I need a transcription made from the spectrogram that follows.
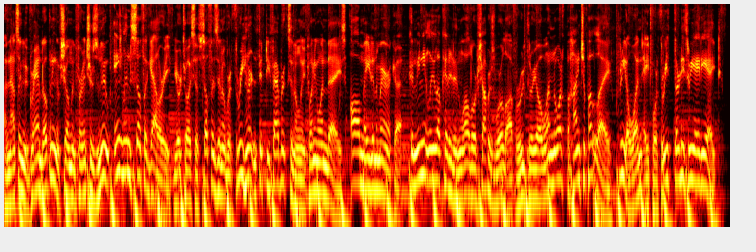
Announcing the grand opening of Showman Furniture's new England Sofa Gallery. Your choice of sofas in over 350 fabrics in only 21 days. All made in America. Conveniently located in Waldorf Shoppers World off Route 301 North behind Chipotle. 301 843 3388.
